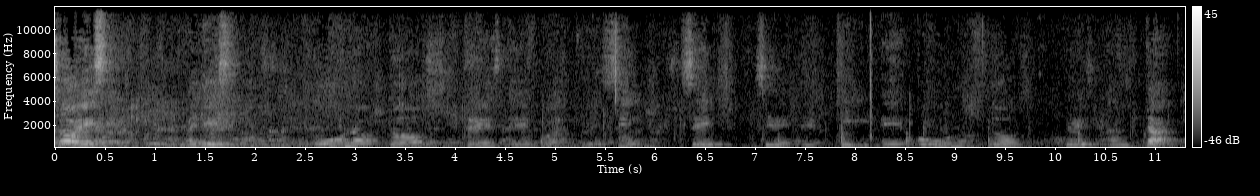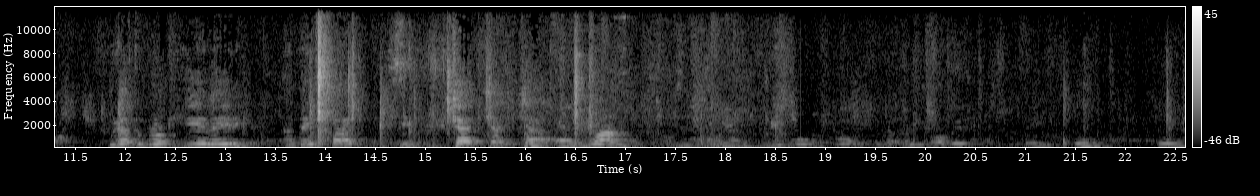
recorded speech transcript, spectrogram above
So it's like this. Uno, dos, 3, E4, E5, C, C, E, E, E1, 3, and tap. We have to block here, lady, and then 5, 6, cha, cha, cha, and 1. We open, then 2, 2,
